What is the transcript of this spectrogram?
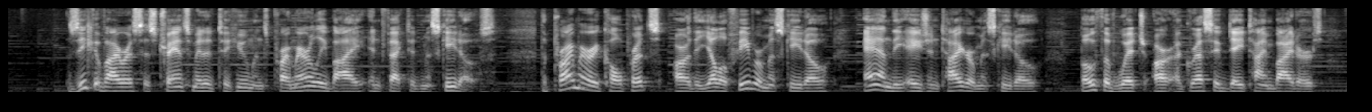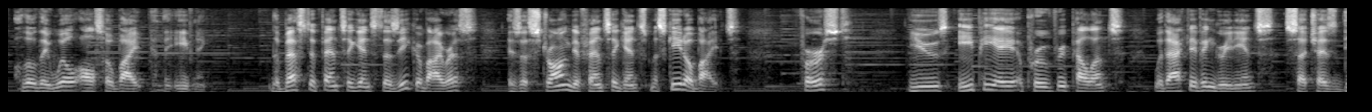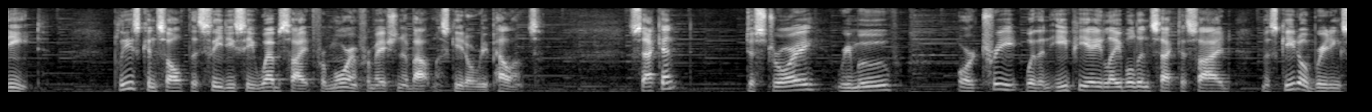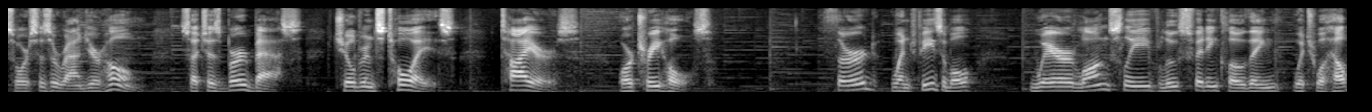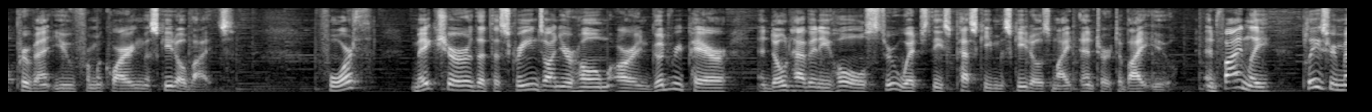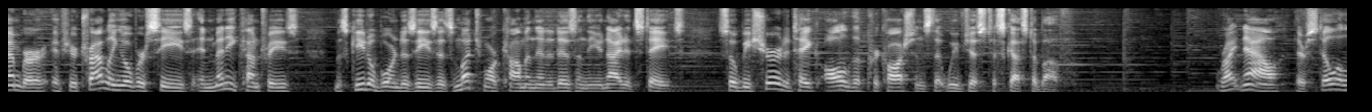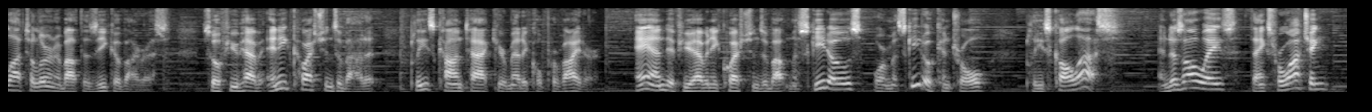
Zika virus is transmitted to humans primarily by infected mosquitoes. The primary culprits are the yellow fever mosquito and the Asian tiger mosquito, both of which are aggressive daytime biters, although they will also bite in the evening. The best defense against the Zika virus is a strong defense against mosquito bites. First, use EPA approved repellents with active ingredients such as DEET. Please consult the CDC website for more information about mosquito repellents. Second, destroy, remove, or treat with an EPA labeled insecticide mosquito breeding sources around your home, such as bird baths, children's toys, tires, or tree holes. Third, when feasible, Wear long sleeve, loose fitting clothing which will help prevent you from acquiring mosquito bites. Fourth, make sure that the screens on your home are in good repair and don't have any holes through which these pesky mosquitoes might enter to bite you. And finally, please remember if you're traveling overseas in many countries, mosquito-borne disease is much more common than it is in the United States, so be sure to take all of the precautions that we've just discussed above. Right now, there's still a lot to learn about the Zika virus, so if you have any questions about it, please contact your medical provider. And if you have any questions about mosquitoes or mosquito control, please call us. And as always, thanks for watching.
